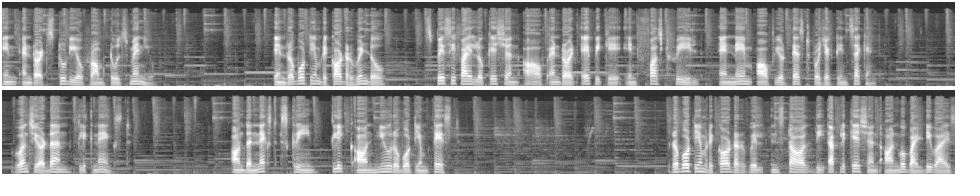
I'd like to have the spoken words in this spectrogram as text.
in Android Studio from Tools menu. In Robotium Recorder window, specify location of Android APK in first field and name of your test project in second. Once you are done, click Next. On the next screen, click on New Robotium Test. Robotium Recorder will install the application on mobile device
